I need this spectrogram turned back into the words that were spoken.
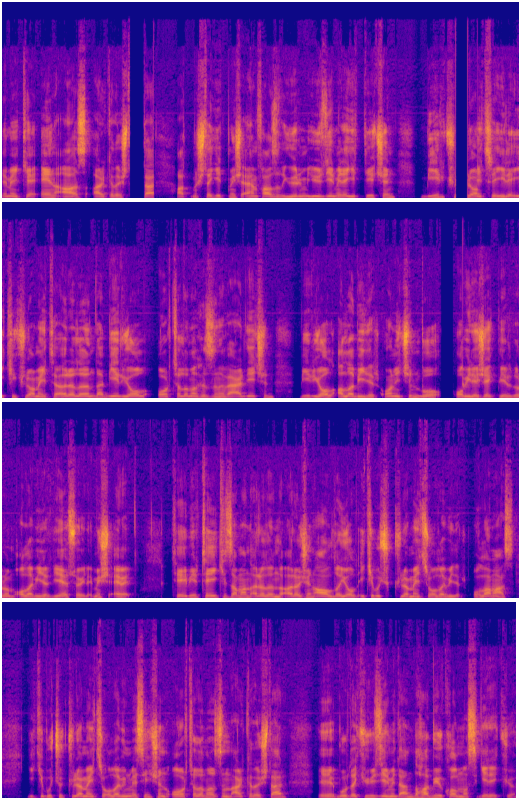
demek ki en az arkadaşlar 60'ta gitmiş en fazla da 20, 120 ile gittiği için 1 kilometre ile 2 kilometre aralığında bir yol ortalama hızını verdiği için bir yol alabilir. Onun için bu olabilecek bir durum olabilir diye söylemiş. Evet. T1 T2 zaman aralığında aracın aldığı yol 2,5 kilometre olabilir. Olamaz. 2,5 kilometre olabilmesi için ortalama hızın arkadaşlar e, buradaki 120'den daha büyük olması gerekiyor.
